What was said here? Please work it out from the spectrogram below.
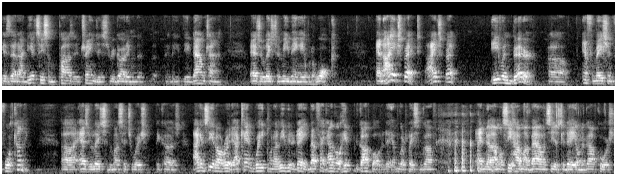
is that I did see some positive changes regarding the, the, the downtime as it relates to me being able to walk. And I expect, I expect even better uh, information forthcoming uh, as it relates to my situation because I can see it already. I can't wait when I leave here today. Matter of fact, I'll go hit the golf ball today. I'm going to play some golf. and uh, I'm going to see how my balance is today on the golf course.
